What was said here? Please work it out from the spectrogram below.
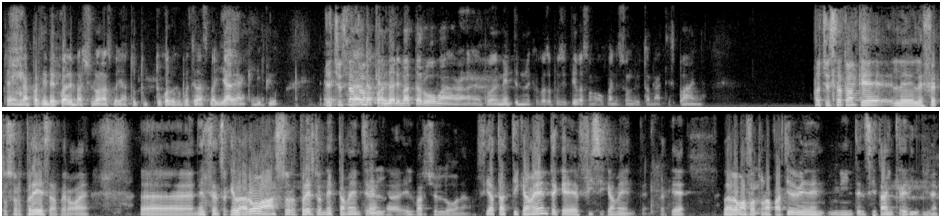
cioè, una partita in quale il Barcellona ha sbagliato tutto quello che poteva sbagliare anche di più. Eh, c'è stato da, da anche- quando è arrivata a Roma, eh, probabilmente l'unica cosa positiva sono quando sono ritornati in Spagna. Poi c'è stato anche le- l'effetto sorpresa, però, eh. Eh, nel senso che la Roma ha sorpreso nettamente Sì. il, il Barcellona, sia tatticamente che fisicamente, perché la Roma ha fatto una partita di un'intensità incredibile.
